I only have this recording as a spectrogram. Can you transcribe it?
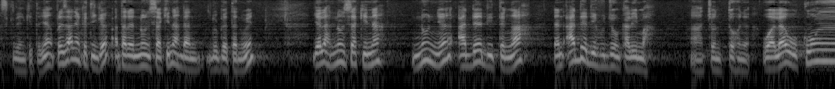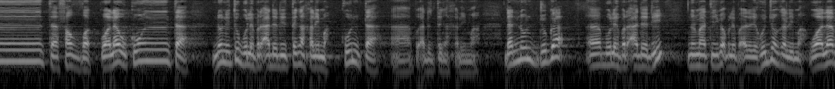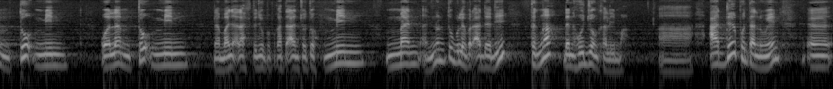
skrin kita. Yang perbezaan yang ketiga antara nun sakinah dan juga tanwin ialah nun sakinah nunnya ada di tengah dan ada di hujung kalimah. Ha, contohnya walau kunta faddal walau kunta. Nun itu boleh berada di tengah kalimah. Kunta ha, berada di tengah kalimah. Dan nun juga uh, boleh berada di nun mati juga boleh berada di hujung kalimah. Walam tu'min walam tu'min. Dan banyaklah kita jumpa perkataan contoh min man. Ha, nun tu boleh berada di tengah dan hujung kalimah. Ah, ada pun tanwin uh,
